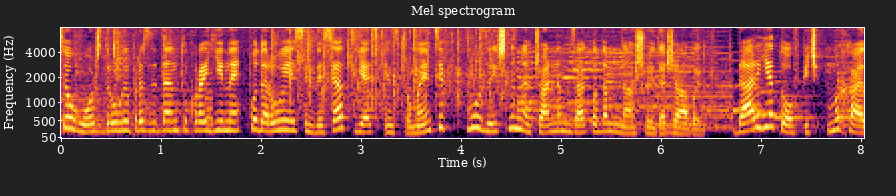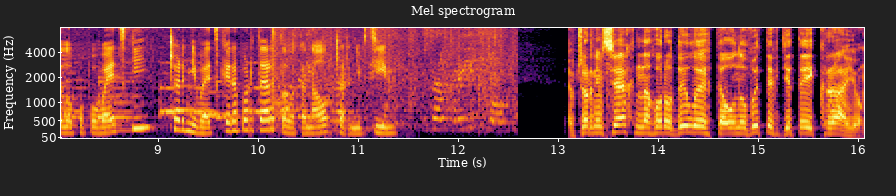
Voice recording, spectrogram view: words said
Цього ж другий президент України подарує 75 інструментів музичним навчальним закладам нашої держави. Дар'я Товпіч, Михайло Поповецький, Чернівецький репортер, телеканал Чернівці. В Чернівцях нагородили талановитих дітей краю.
